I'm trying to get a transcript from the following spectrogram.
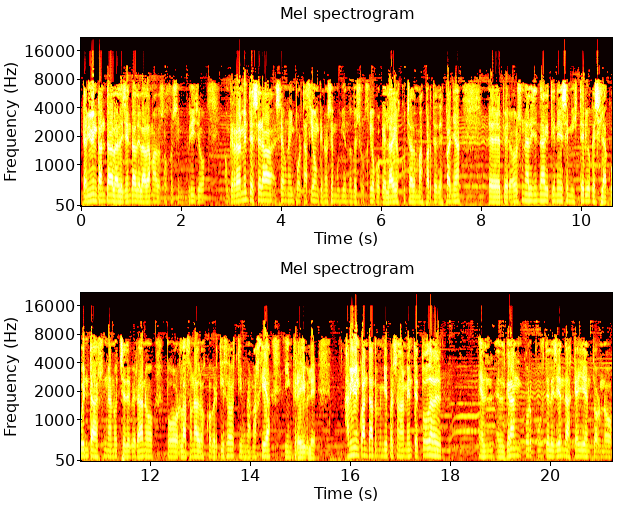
que a mí me encanta la leyenda de la dama de los ojos sin brillo, aunque realmente sea, sea una importación que no sé muy bien dónde surgió, porque la he escuchado en más partes de España, eh, pero es una leyenda que tiene ese misterio que si la cuentas una noche de verano por la zona de los cobertizos, tiene una magia increíble. A mí me encanta también personalmente todo el, gran corpus de leyendas que hay en torno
